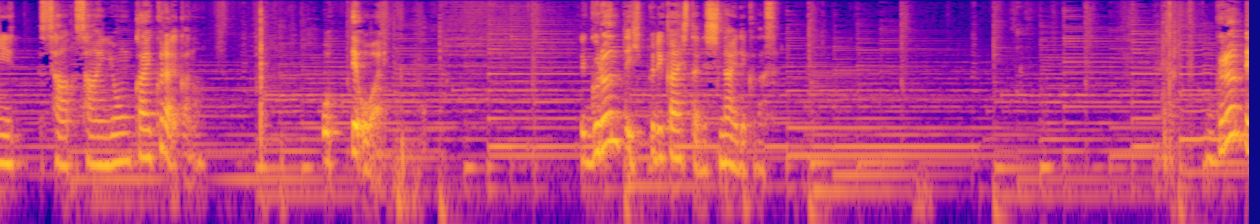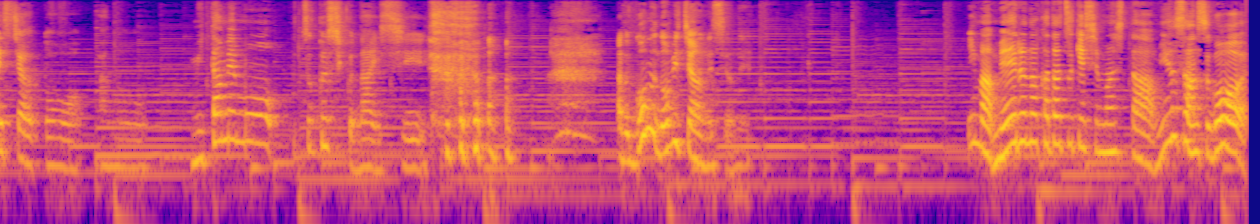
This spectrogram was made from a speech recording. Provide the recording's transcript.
2、3、3、4回くらいかな。折って終わり。でぐるんってひっくり返したりしないでください。ぐるんってしちゃうと、あの、見た目も美しくないし、あとゴム伸びちゃうんですよね。今、メールの片付けしました。みゆさんすごい。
